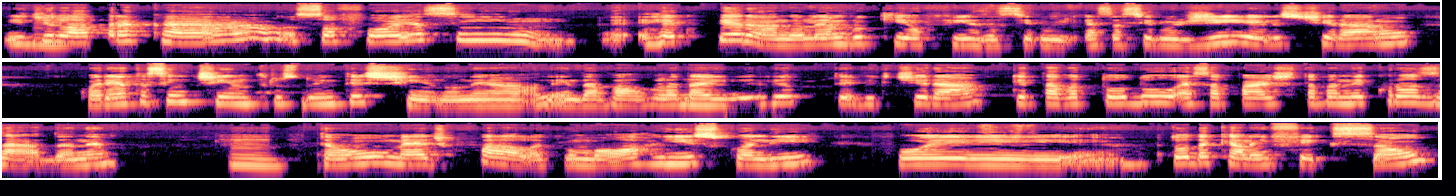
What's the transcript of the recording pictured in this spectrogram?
E de hum. lá para cá só foi assim, recuperando. Eu lembro que eu fiz cirurgia, essa cirurgia, eles tiraram 40 centímetros do intestino, né? Além da válvula hum. da ilha, teve que tirar, porque estava todo, essa parte estava necrosada, né? Hum. Então o médico fala que o maior risco ali foi toda aquela infecção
